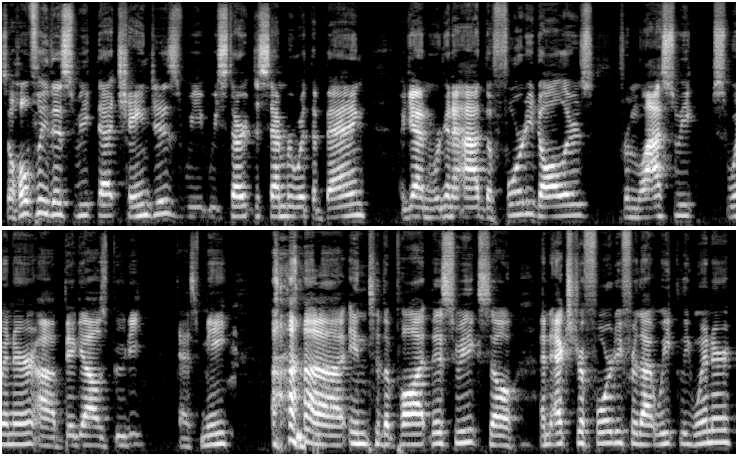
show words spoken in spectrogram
so hopefully this week that changes. We we start December with a bang. Again, we're going to add the $40 from last week's winner, uh, Big Al's Booty. That's me. into the pot this week. So an extra 40 for that weekly winner.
